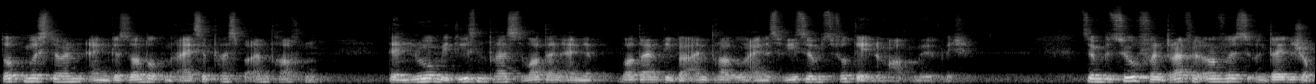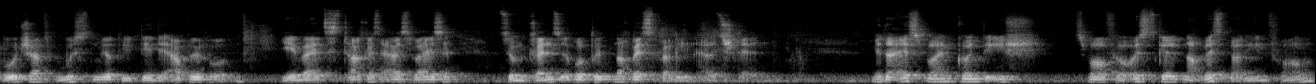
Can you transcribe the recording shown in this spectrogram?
Dort musste man einen gesonderten Reisepass beantragen denn nur mit diesem Pass war dann, eine, war dann die Beantragung eines Visums für Dänemark möglich. Zum Besuch von Travel Office und dänischer Botschaft mussten wir die DDR-Behörden jeweils Tagesausweise zum Grenzübertritt nach Westberlin ausstellen. Mit der S-Bahn konnte ich zwar für Ostgeld nach Westberlin fahren,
